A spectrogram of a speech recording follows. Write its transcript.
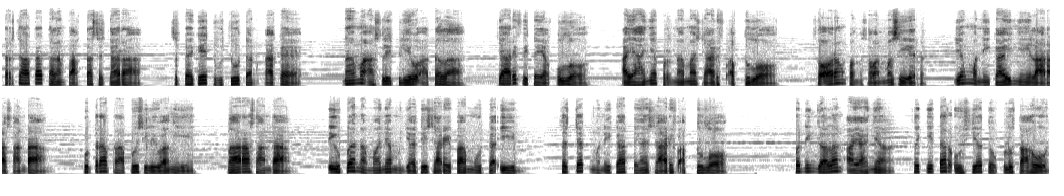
tercatat dalam fakta sejarah sebagai cucu dan kakek. Nama asli beliau adalah Syarif Hidayatullah. Ayahnya bernama Syarif Abdullah, seorang bangsawan Mesir yang menikahi Nyai Lara Santang, putra Prabu Siliwangi. Lara Santang diubah namanya menjadi Syarifah Mudaim sejak menikah dengan Syarif Abdullah. Peninggalan ayahnya sekitar usia 20 tahun.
